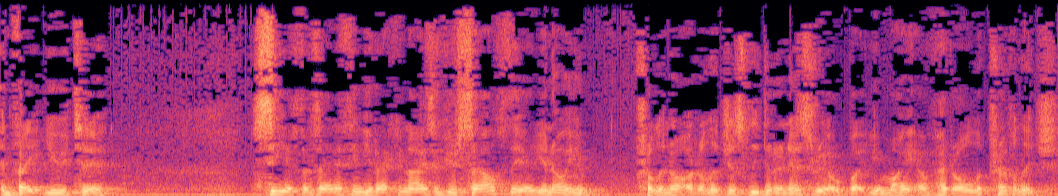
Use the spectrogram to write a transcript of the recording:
invite you to see if there's anything you recognise of yourself there. You know, you're probably not a religious leader in Israel, but you might have had all the privilege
